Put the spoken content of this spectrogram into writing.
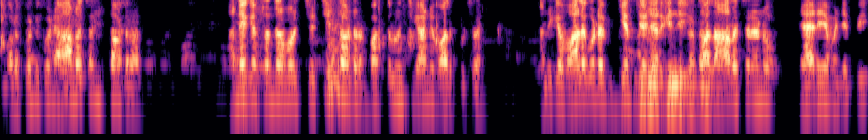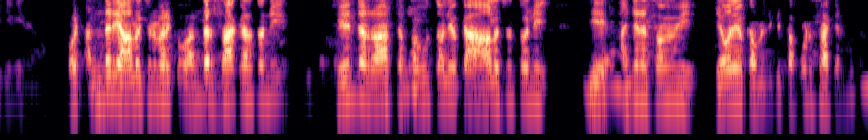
వాళ్ళు కొన్ని కొన్ని ఆలోచనలు ఇస్తూ ఉంటారు. అనేక సందర్భాలు చర్చిస్తూ ఉంటారు భక్తుల నుంచి కానీ వాళ్ళు కూర్చొని. అందుకే వాళ్ళు కూడా విజ్ఞప్తి చేయడం జరిగింది. వాళ్ళ ఆలోచనను తయారు చేయమని చెప్పి అందరి ఆలోచన మేరకు అందరి సహకారంతో కేంద్ర రాష్ట్ర ప్రభుత్వాల యొక్క ఆలోచనతో ఈ ఆంజనేయ స్వామి దేవాలయం యొక్క అభివృద్ధికి తప్పకుండా సహకరిస్తారు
